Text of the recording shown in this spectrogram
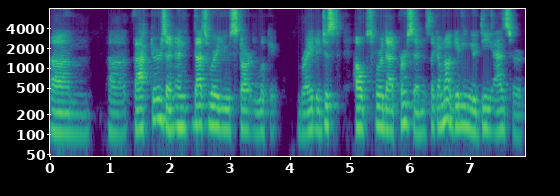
um, uh, factors, and and that's where you start looking, right? It just helps for that person. It's like I'm not giving you the answer.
